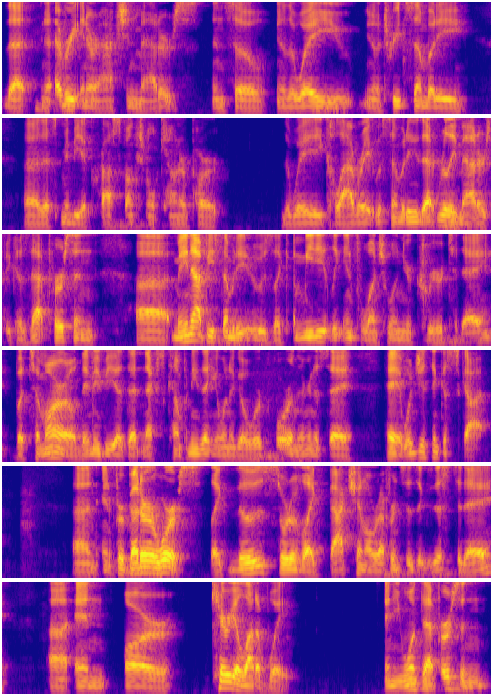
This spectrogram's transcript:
That you know, every interaction matters, and so you know the way you you know treat somebody uh, that's maybe a cross functional counterpart, the way you collaborate with somebody that really matters because that person uh, may not be somebody who's like immediately influential in your career today, but tomorrow they may be at that next company that you want to go work for, and they're going to say, "Hey, what did you think of Scott?" And, and for better or worse like those sort of like back channel references exist today uh, and are carry a lot of weight. And you want that person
